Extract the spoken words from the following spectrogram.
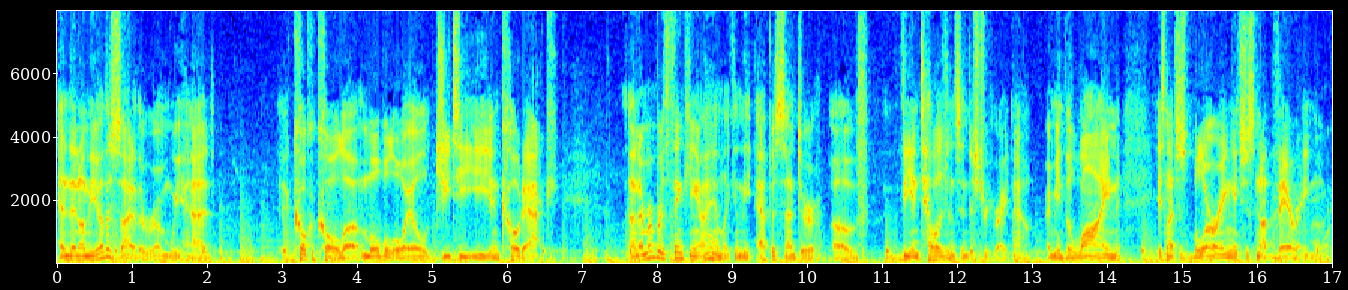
and then on the other side of the room, we had Coca Cola, Mobil Oil, GTE, and Kodak. And I remember thinking, I am like in the epicenter of the intelligence industry right now. I mean, the line is not just blurring, it's just not there anymore.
